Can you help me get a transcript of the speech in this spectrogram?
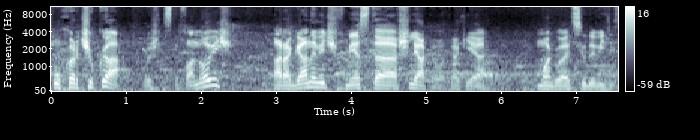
Кухарчука вышел Стефанович, а Роганович вместо Шлякова, как я могу отсюда видеть.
